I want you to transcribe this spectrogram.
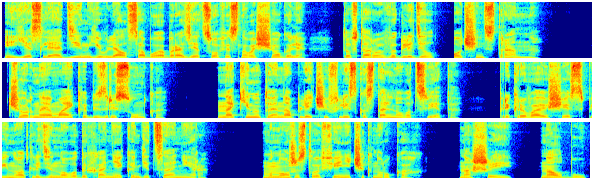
И если один являл собой образец офисного щеголя, то второй выглядел очень странно. Черная майка без рисунка, накинутая на плечи флиска стального цвета, прикрывающая спину от ледяного дыхания кондиционера. Множество фенечек на руках, на шее, на лбу.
